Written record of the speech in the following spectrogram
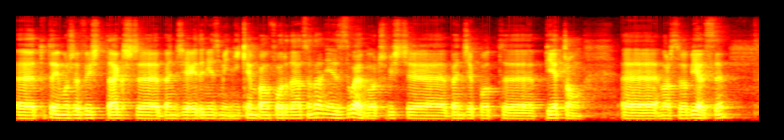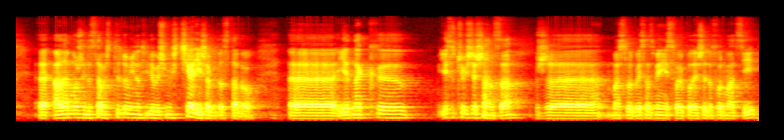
E, Tutaj może wyjść tak, że będzie jedynie zmiennikiem Bamforda, co nadal nie jest złe, bo oczywiście będzie pod e, pieczą e, Marcelo Bielsy, ale może nie dostawać tylu minut, ile byśmy chcieli, żeby dostawał. Jednak jest oczywiście szansa, że Marcelo Bielsa zmieni swoje podejście do formacji.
